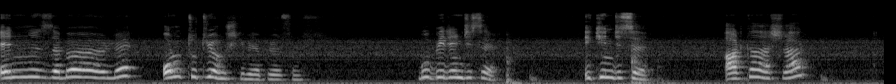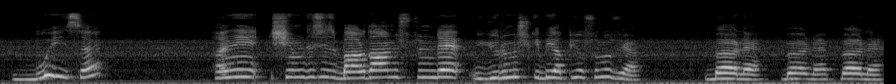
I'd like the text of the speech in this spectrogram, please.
elinizle böyle onu tutuyormuş gibi yapıyorsunuz. Bu birincisi. İkincisi. Arkadaşlar bu ise hani şimdi siz bardağın üstünde yürümüş gibi yapıyorsunuz ya. Böyle, böyle, böyle.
